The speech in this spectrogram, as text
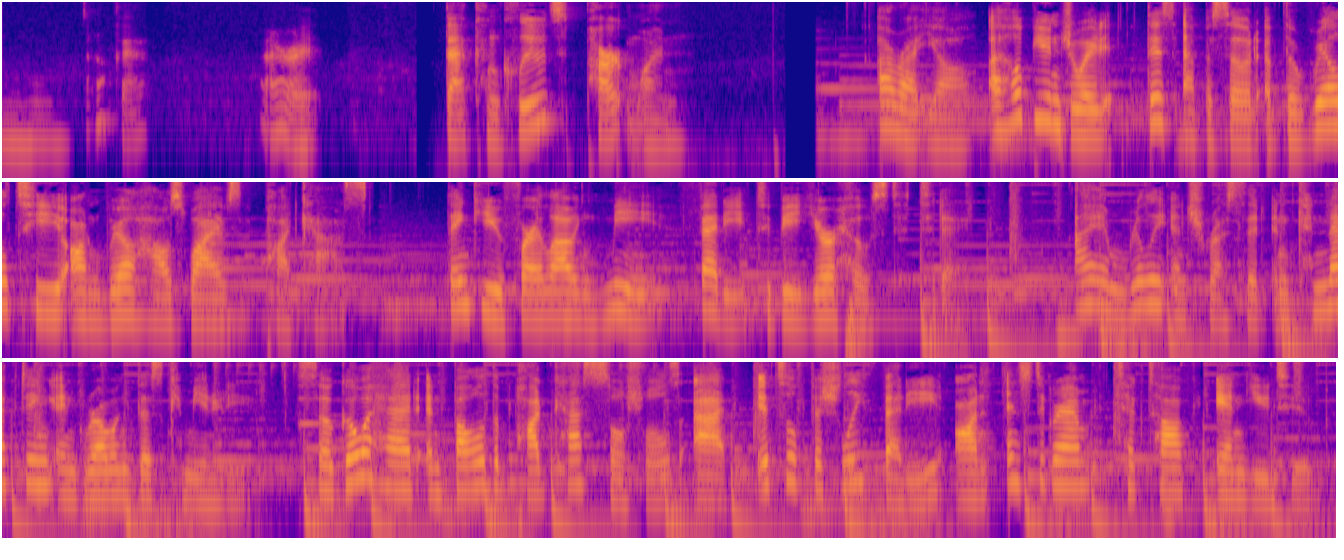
Mm-hmm. Okay. All right. That concludes part one. All right, y'all. I hope you enjoyed this episode of the Real Tea on Real Housewives podcast. Thank you for allowing me, Fetty, to be your host today. I am really interested in connecting and growing this community. So go ahead and follow the podcast socials at It's Officially Fetty on Instagram, TikTok, and YouTube.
